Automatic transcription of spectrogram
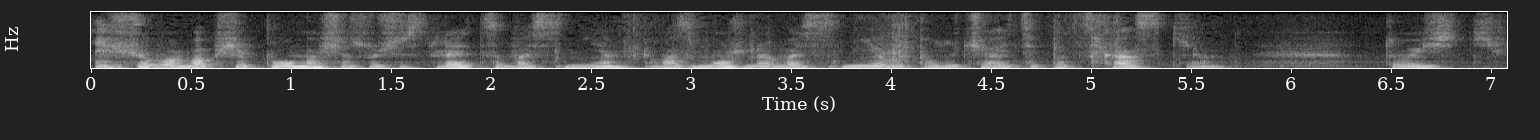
еще вам вообще помощь осуществляется во сне. Возможно, во сне вы получаете подсказки. То есть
